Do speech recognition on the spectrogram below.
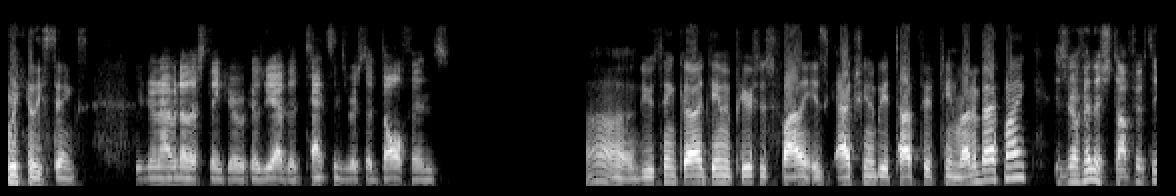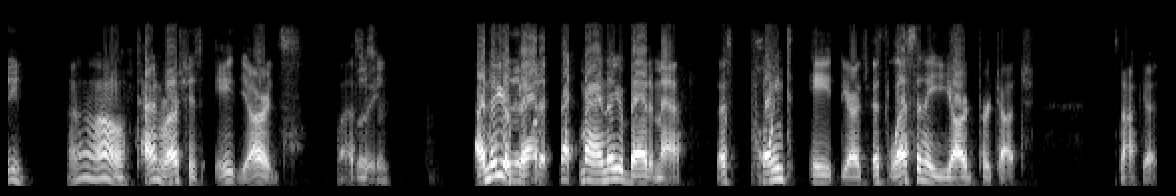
really stinks. we're gonna have another stinker because we have the Texans versus the Dolphins. Oh, do you think uh, Dameon Pierce is finally is actually going to be a top 15 running back, Mike? He's gonna finish top fifteen. I don't know. 10 rushes, eight yards last week. I know you're bad at Ma- man. I know you're bad at math. That's 0.8 yards. That's less than a yard per touch. It's not good.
